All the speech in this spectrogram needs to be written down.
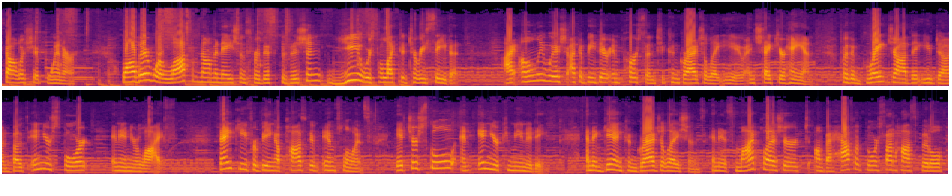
Scholarship winner. While there were lots of nominations for this position, you were selected to receive it. I only wish I could be there in person to congratulate you and shake your hand for the great job that you've done both in your sport and in your life. Thank you for being a positive influence at your school and in your community. And again, congratulations. And it's my pleasure to, on behalf of Northside Hospital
